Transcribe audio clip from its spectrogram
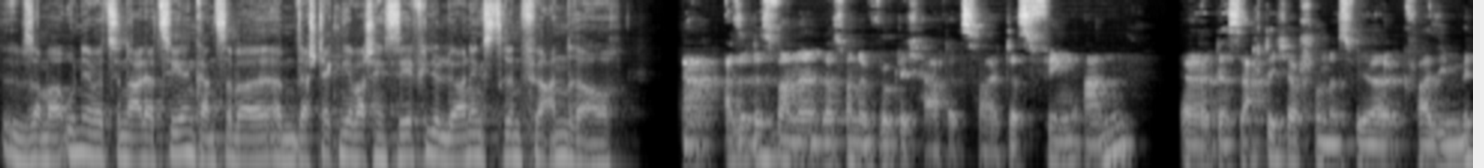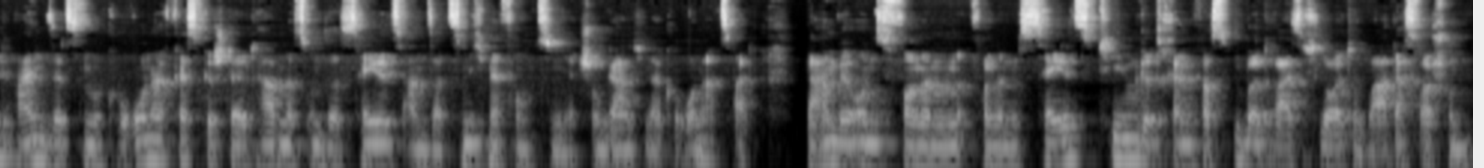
sag mal, unemotional erzählen kannst, aber ähm, da stecken ja wahrscheinlich sehr viele Learnings drin für andere auch. Ja, also das war eine, das war eine wirklich harte Zeit. Das fing an, das sagte ich ja schon, dass wir quasi mit Einsätzen und Corona festgestellt haben, dass unser Sales-Ansatz nicht mehr funktioniert, schon gar nicht in der Corona-Zeit. Da haben wir uns von einem, von einem Sales-Team getrennt, was über 30 Leute war. Das war schon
